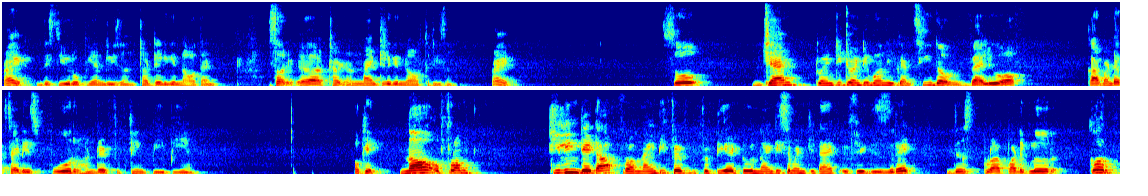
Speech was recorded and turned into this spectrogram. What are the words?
right? This European region, 30 degree north and sorry, uh, 30, 90 degree north region, right? So Jan 2021, you can see the value of carbon dioxide is 415 ppm okay now from Keeling data from 1958 to 1979 if you exaggerate this particular curve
